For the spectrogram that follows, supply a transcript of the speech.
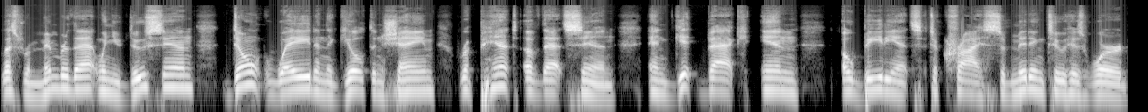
Let's remember that when you do sin, don't wade in the guilt and shame. Repent of that sin and get back in obedience to Christ, submitting to his word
